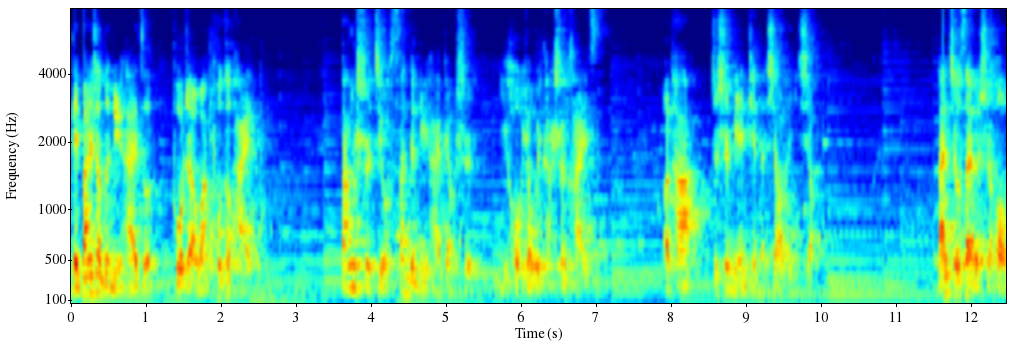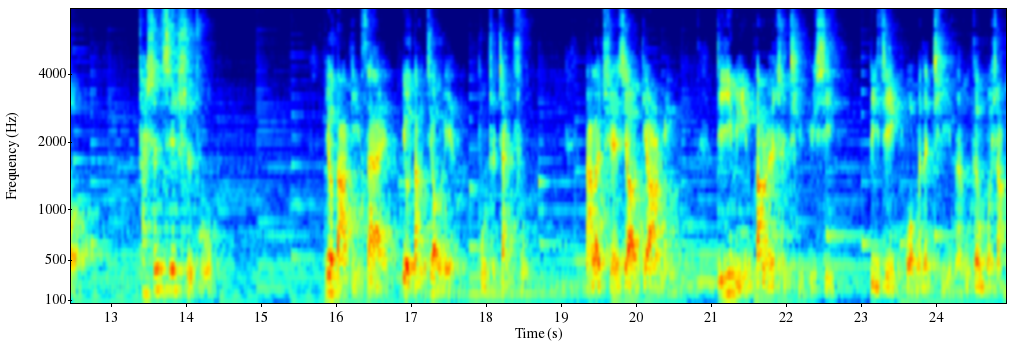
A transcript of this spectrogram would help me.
给班上的女孩子铺着玩扑克牌。当时就有三个女孩表示以后要为他生孩子，而他只是腼腆的笑了一笑。篮球赛的时候，他身先士卒，又打比赛又当教练布置战术，拿了全校第二名，第一名当然是体育系，毕竟我们的体能跟不上。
